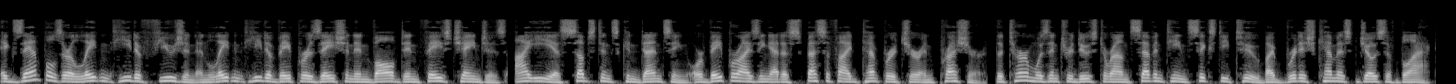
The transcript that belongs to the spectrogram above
Examples are latent heat of fusion and latent heat of vaporization involved in phase changes, i.e., a substance condensing or vaporizing at a specified temperature and pressure. The term was introduced around 1762 by British chemist Joseph Black.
